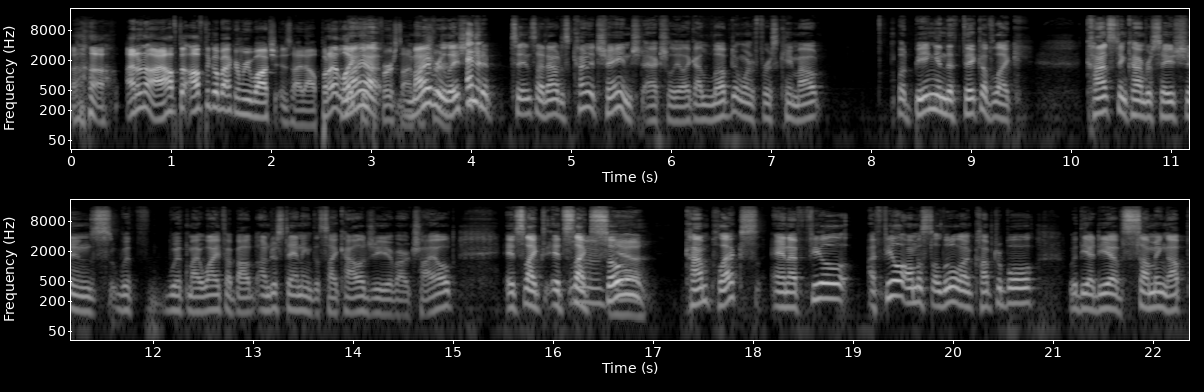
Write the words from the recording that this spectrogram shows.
uh, I don't know. I have to, I have to go back and rewatch Inside Out. But I liked my, it the first time. My sure. relationship to Inside Out has kind of changed actually. Like I loved it when it first came out, but being in the thick of like constant conversations with with my wife about understanding the psychology of our child, it's like it's like Mm. so Yeah. complex, and I feel I feel almost a little uncomfortable with the idea of summing up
